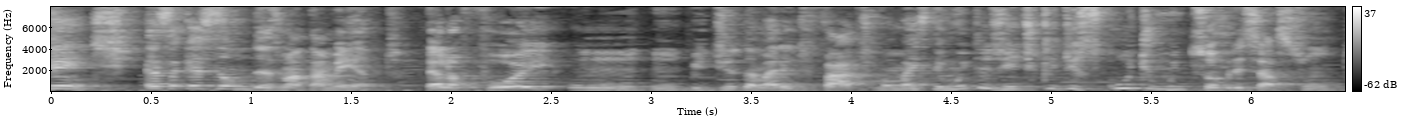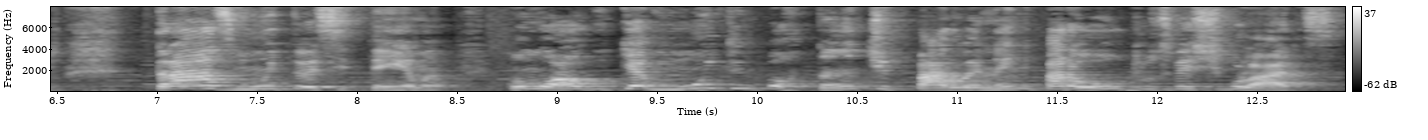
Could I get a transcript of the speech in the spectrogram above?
Gente, essa questão do desmatamento, ela foi um, um, pedido da Maria de Fátima, mas tem muita gente que discute muito sobre esse assunto, traz muito esse tema como algo que é muito importante para o Enem e para outros vestibulares.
